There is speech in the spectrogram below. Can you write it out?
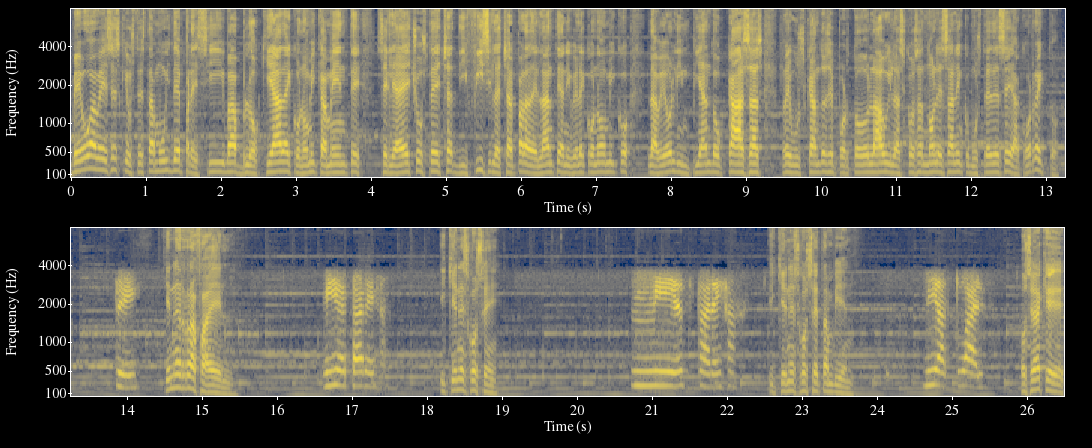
Veo a veces que usted está muy depresiva, bloqueada económicamente, se le ha hecho a usted difícil echar para adelante a nivel económico, la veo limpiando casas, rebuscándose por todo lado y las cosas no le salen como usted desea, ¿correcto? Sí. ¿Quién es Rafael? Mi pareja. ¿Y quién es José? Mi pareja. ¿Y quién es José también? Mi actual. O sea que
